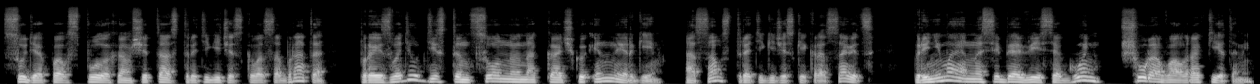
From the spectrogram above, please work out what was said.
судя по всполохам щита стратегического собрата, производил дистанционную накачку энергии, а сам стратегический красавец, принимая на себя весь огонь, шуровал ракетами.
